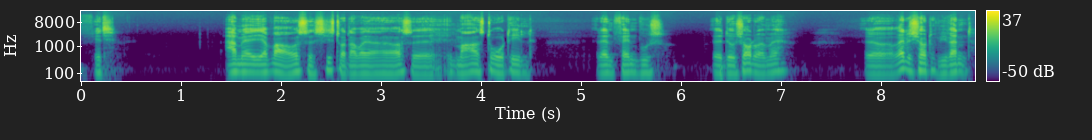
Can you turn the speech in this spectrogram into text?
Fedt. Jamen, jeg, jeg var også, sidste år, der var jeg også øh, en meget stor del af den fanbus. Øh, Det var sjovt at være med. Det var rigtig sjovt, at vi vandt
